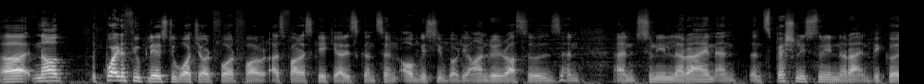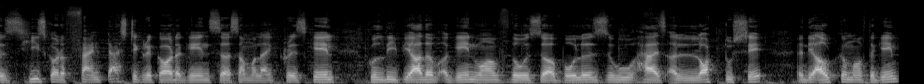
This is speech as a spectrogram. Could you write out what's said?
Uh, now quite a few players to watch out for, for as far as KKR is concerned. Obviously, you've got your Andre Russells and and Sunil Narine, and, and especially Sunil Narine because he's got a fantastic record against uh, someone like Chris Gayle. Kuldeep Yadav, again, one of those uh, bowlers who has a lot to say in the outcome of the game.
